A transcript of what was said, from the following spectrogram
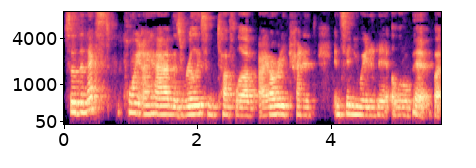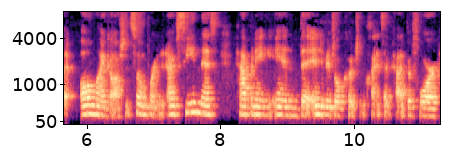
So, the next point I have is really some tough love. I already kind of insinuated it a little bit, but oh my gosh, it's so important. I've seen this happening in the individual coaching clients I've had before,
